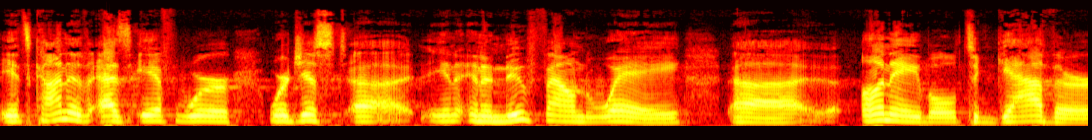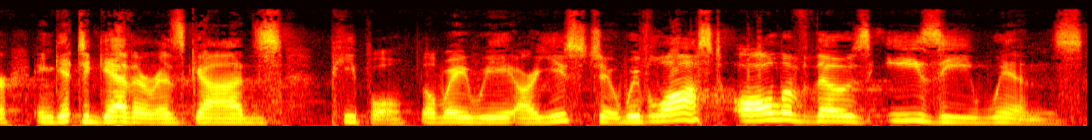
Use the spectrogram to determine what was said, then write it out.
it's kind of as if we're, we're just, uh, in, in, a newfound way, uh, unable to gather and get together as God's people the way we are used to. We've lost all of those easy wins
